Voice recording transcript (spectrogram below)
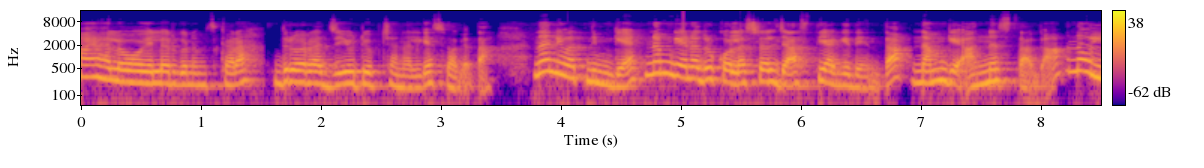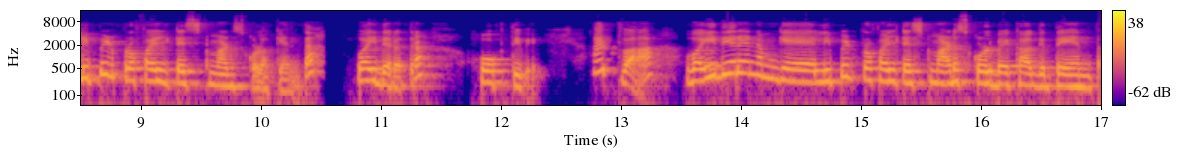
ಹಾಯ್ ಹಲೋ ಎಲ್ಲರಿಗೂ ನಮಸ್ಕಾರ. ಧ್ರುವರಾಜ್ ಯೂಟ್ಯೂಬ್ ಚಾನಲ್ಗೆ ಸ್ವಾಗತ. ನಾನು ಇವತ್ತು ನಿಮಗೆ ನಮ್ಗೆ ಏನಾದರೂ ಕೊಲೆಸ್ಟ್ರಾಲ್ ಜಾಸ್ತಿ ಆಗಿದೆ ಅಂತ ನಮಗೆ ಅನ್ನಿಸ್ದಾಗ ನಾವು ಲಿಪಿಡ್ ಪ್ರೊಫೈಲ್ ಟೆಸ್ಟ್ ಮಾಡಿಸ್ಕೊಳ್ಳೋಕೆ ಅಂತ ವೈದ್ಯರ ಹತ್ರ ಹೋಗ್ತೀವಿ. ಅಥವಾ ವೈದ್ಯರೇ ನಮಗೆ ಲಿಪಿಡ್ ಪ್ರೊಫೈಲ್ ಟೆಸ್ಟ್ ಮಾಡಿಸ್ಕೊಳ್ಬೇಕಾಗುತ್ತೆ ಅಂತ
